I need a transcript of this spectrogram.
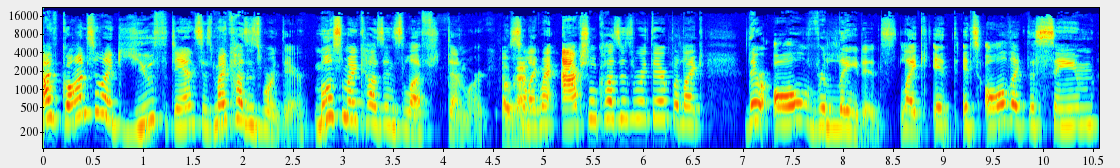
I've gone to like youth dances. My cousins weren't there. Most of my cousins left Denmark. Okay. So like my actual cousins weren't there, but like they're all related. Like it it's all like the same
